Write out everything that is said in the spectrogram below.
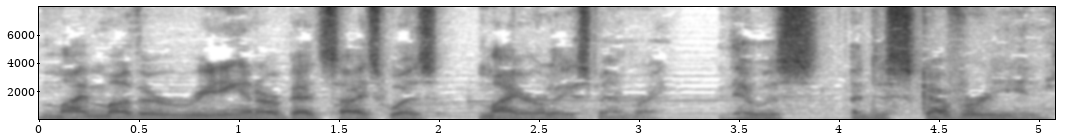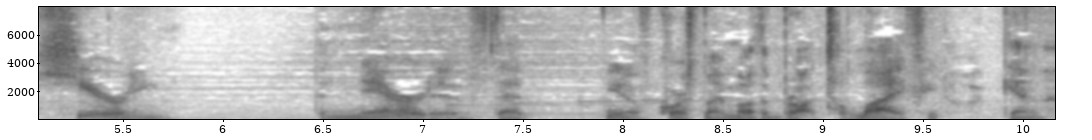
My mother reading at our bedsides was my earliest memory. There was a discovery in hearing the narrative that, you know, of course, my mother brought to life. You know, again,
